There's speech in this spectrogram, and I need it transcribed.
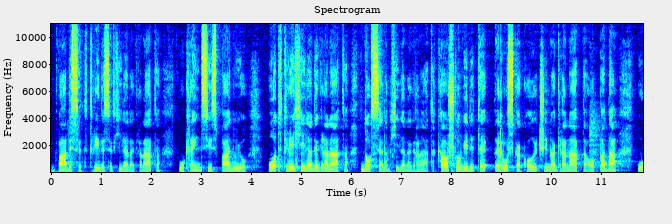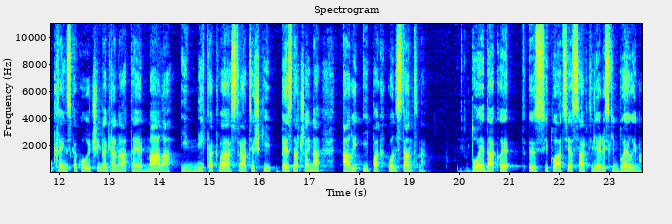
20-30 hiljada granata. Ukrajinci ispaljuju od 3000 granata do 7000 granata. Kao što vidite, ruska količina granata opada, ukrajinska količina granata je mala i nikakva, strateški beznačajna, ali ipak konstantna. To je dakle situacija sa artiljerijskim duelima.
